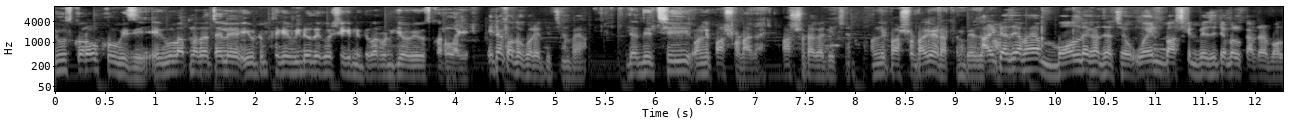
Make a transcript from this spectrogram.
ইউজ করাও খুব ইজি এগুলো আপনারা চাইলে ইউটিউব থেকে ভিডিও দেখে শিখে নিতে পারবেন কীভাবে ইউজ করা লাগে। এটা কত করে দিচ্ছেন ভাইয়া? এটা দিচ্ছি অনলি পাঁচশো টাকায়। পাঁচশো টাকা দিচ্ছেন। অনলি পাঁচশো টাকা এটা আপনি পেয়ে আর যাবেন। এটা যে ভাইয়া বল দেখা যাচ্ছে wait basket vegetable cutter bowl.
